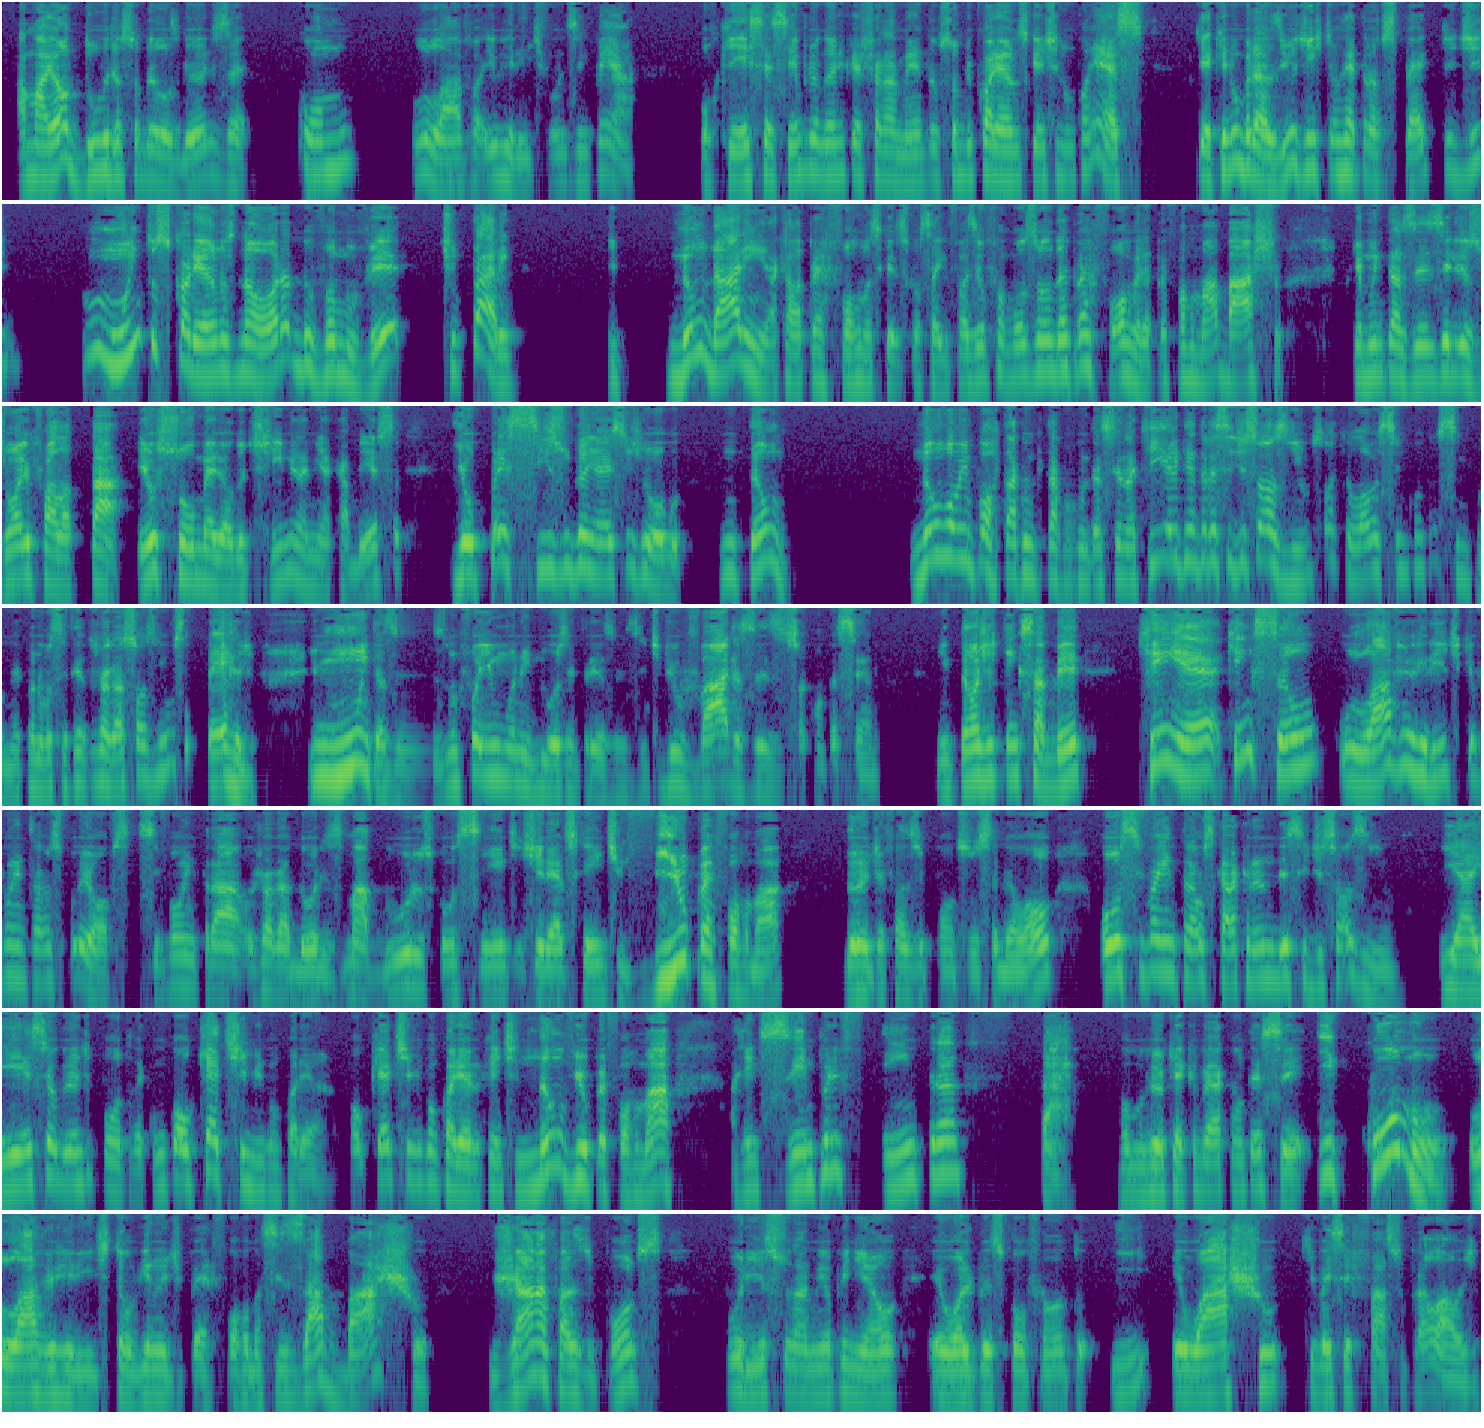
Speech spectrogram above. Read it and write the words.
a maior dúvida sobre os grandes é como o Lava e o Hirit vão desempenhar. Porque esse é sempre um grande questionamento sobre coreanos que a gente não conhece. Porque aqui no Brasil a gente tem um retrospecto de muitos coreanos na hora do vamos ver chutarem. E não darem aquela performance que eles conseguem fazer, o famoso underperformer, é performar abaixo. Porque muitas vezes eles olham e falam, tá, eu sou o melhor do time na minha cabeça e eu preciso ganhar esse jogo. Então, não vou me importar com o que está acontecendo aqui, ele tenta decidir sozinho. Só que logo é 5 contra 5, né? Quando você tenta jogar sozinho, você perde. E muitas vezes, não foi uma, nem duas, nem três vezes. A gente viu várias vezes isso acontecendo. Então a gente tem que saber quem é, quem são o Lavo e o Hirit que vão entrar nos playoffs. Se vão entrar os jogadores maduros, conscientes, diretos que a gente viu performar durante a fase de pontos do CBLOL, ou se vai entrar os caras querendo decidir sozinho. E aí esse é o grande ponto, né? Com qualquer time com coreano. Qualquer time com coreano que a gente não viu performar, a gente sempre entra, tá, vamos ver o que é que vai acontecer. E como o Lavo e o estão vindo de performances abaixo, já na fase de pontos, por isso, na minha opinião, eu olho para esse confronto e eu acho que vai ser fácil para a Loud.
